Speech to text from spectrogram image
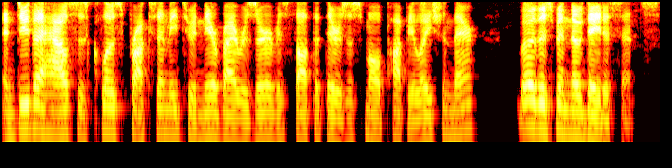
And due to the house's close proximity to a nearby reserve, it's thought that there is a small population there. But there's been no data since.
